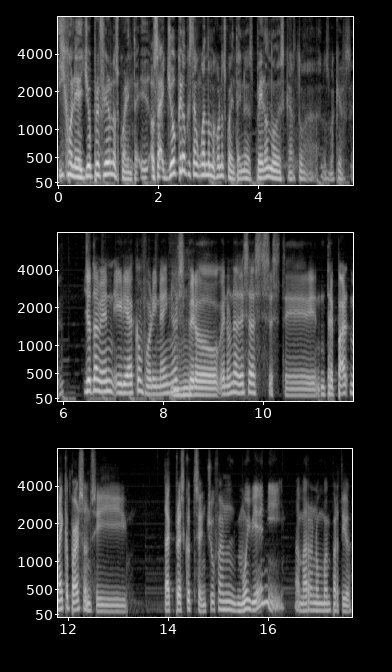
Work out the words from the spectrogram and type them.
híjole, yo prefiero los 40. eh, o sea, yo creo que están jugando mejor los 49, pero no descarto a los vaqueros. ¿eh? Yo también iría con 49ers, Ujú. pero en una de esas, este, entre Par- Micah Parsons y Dak Prescott se enchufan muy bien y amarran un buen partido.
